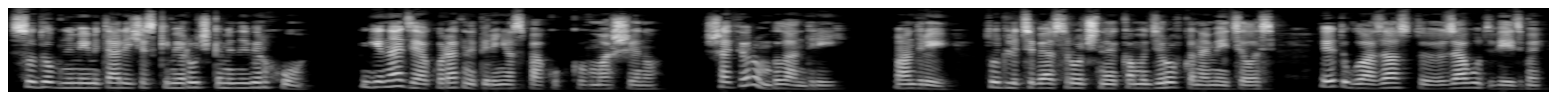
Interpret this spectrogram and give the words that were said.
с удобными металлическими ручками наверху. Геннадий аккуратно перенес покупку в машину. Шофером был Андрей. «Андрей, тут для тебя срочная командировка наметилась. Эту глазастую зовут ведьмой.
